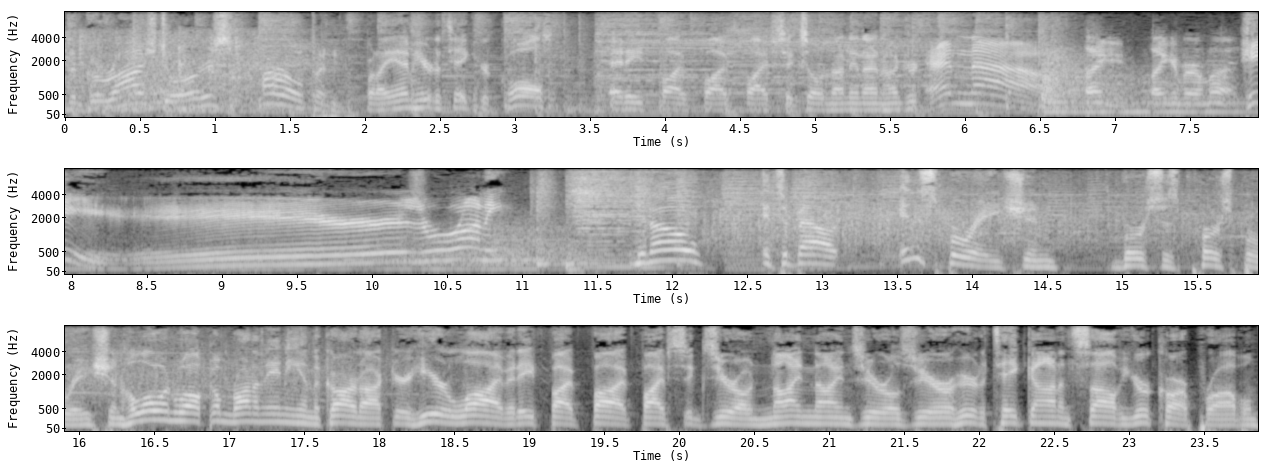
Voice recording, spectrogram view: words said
The garage doors are open. But I am here to take your calls at 855 560 9900. And now, Thank you. Thank you very much. here's Ronnie. You know, it's about inspiration versus perspiration. Hello and welcome. Ron Ananian and the Car Doctor here live at 855 560 9900. Here to take on and solve your car problem.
